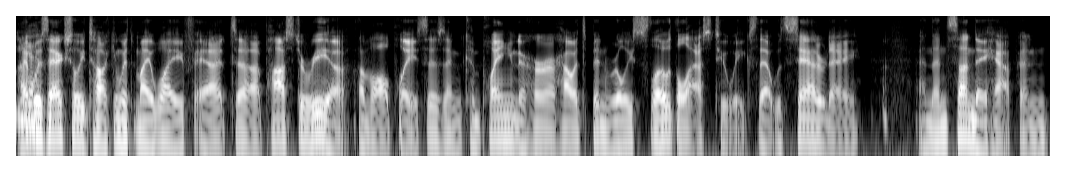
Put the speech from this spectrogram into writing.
I was actually talking with my wife at uh, Pastaria, of all places, and complaining to her how it's been really slow the last two weeks. That was Saturday, and then Sunday happened.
